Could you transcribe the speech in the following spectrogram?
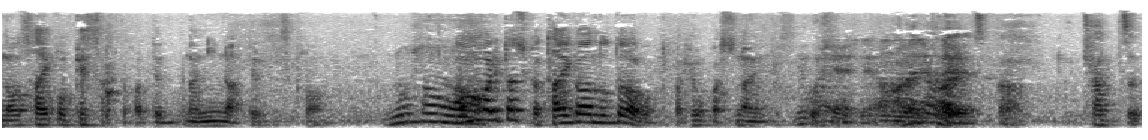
の最高傑作とかって何になってるんですか？宇野さんはあんまり確かタイガードラゴンとか評価しないんです評価してないです。ねあれじゃないですかキャッツ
